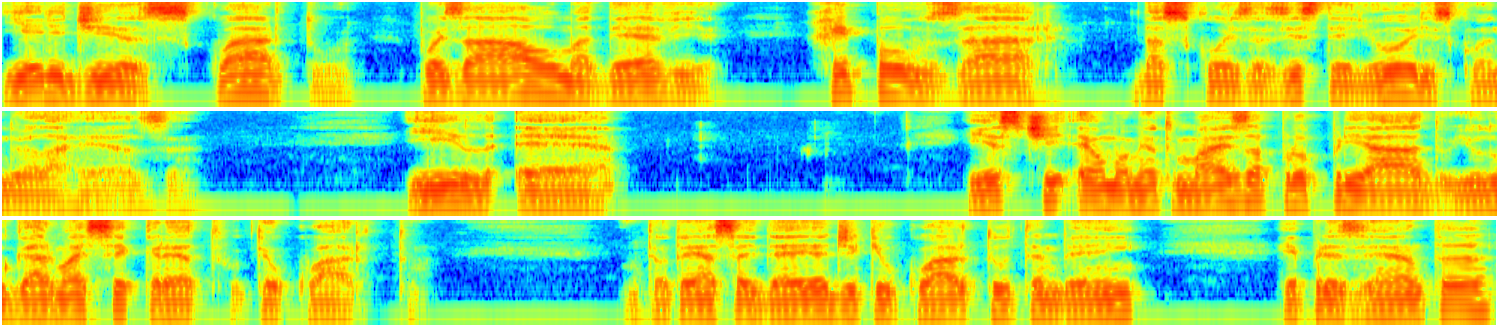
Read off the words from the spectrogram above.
E ele diz: quarto, pois a alma deve repousar das coisas exteriores quando ela reza. E é, este é o momento mais apropriado e o lugar mais secreto, o teu quarto. Então tem essa ideia de que o quarto também representa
